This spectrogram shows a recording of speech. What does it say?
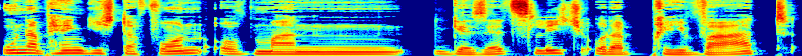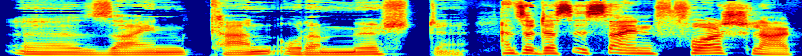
unabhängig davon, ob man gesetzlich oder privat äh, sein kann oder möchte. Also das ist ein Vorschlag.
